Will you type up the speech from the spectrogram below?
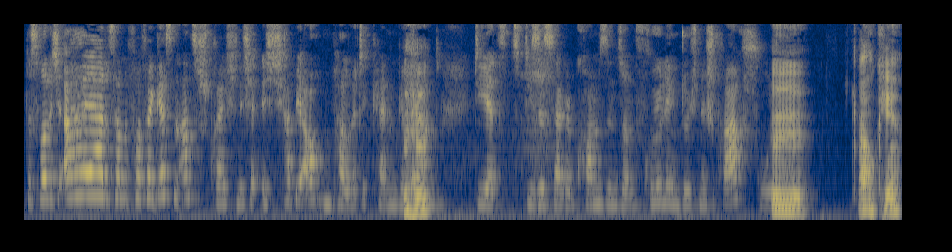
das wollte ich. Ah, ja, das haben wir voll vergessen anzusprechen. Ich, ich habe ja auch ein paar Leute kennengelernt, Mhm. die jetzt dieses Jahr gekommen sind, so im Frühling durch eine Sprachschule. Mm. Ah, okay.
